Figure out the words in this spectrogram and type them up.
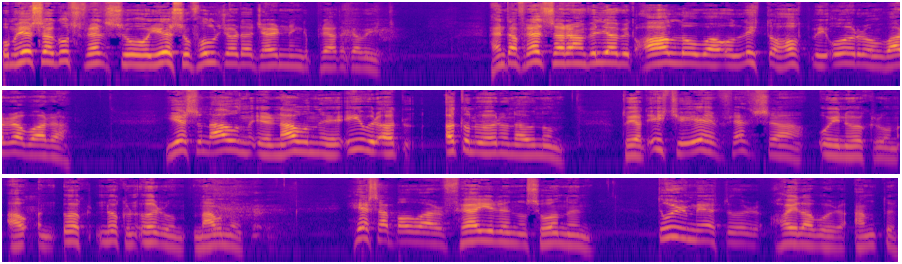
Om hesa Guds frelse og Jesu fullgjørda gjerning prædika vidt. Henda frelsaren vilja vit halova og litt og hatt vi åren varra varra. Jesu navn er navnet iver öll öllun örun avnun, tog at ikkje er frelsa ui nøkron, nøkron örun navne. Hesa bauar feiren og sonen, durmetur heilavur ande.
